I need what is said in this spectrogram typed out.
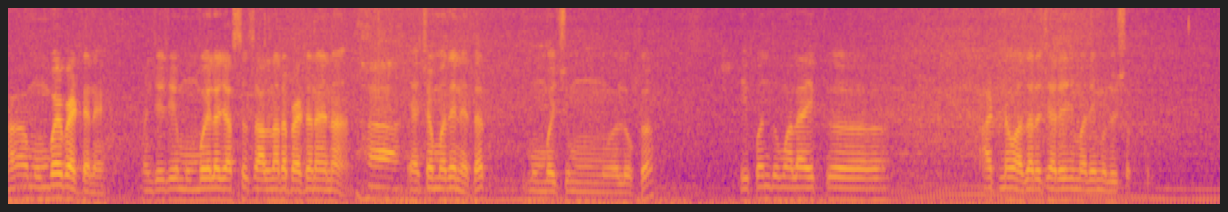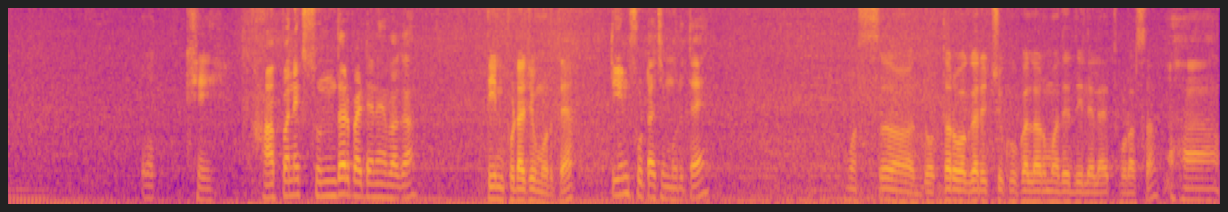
हा मुंबई पॅटर्न आहे. म्हणजे जे मुंबईला जास्त चालणारा पॅटर्न आहे ना हा. याच्यामध्ये नेतात मुंबईची लोक. ही पण तुम्हाला एक आठ नऊ हजाराच्या रेंजमध्ये मिळू शकतो. ओके. हा पण एक सुंदर पॅटर्न आहे बघा. तीन फुटाची मूर्ती आहे. तीन फुटाची मूर्ती आहे. मस्त धोतर वगैरे चिकू कलरमध्ये दिलेला आहे थोडासा. हा.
